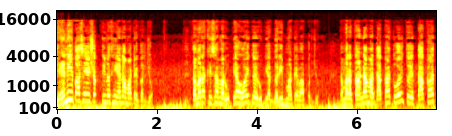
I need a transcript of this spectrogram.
જેની પાસે એ શક્તિ નથી, એના માટે કરજો. તમારા ખિસ્સામાં રૂપિયા હોય તો એ રૂપિયા ગરીબ માટે વાપરજો. તમારા કાંડામાં તાકાત હોય તો એ તાકાત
